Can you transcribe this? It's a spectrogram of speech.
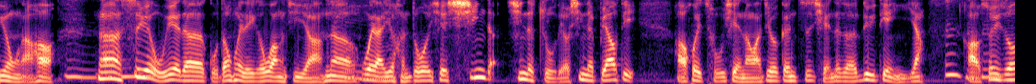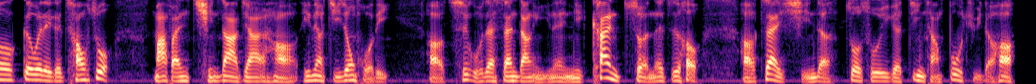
用了哈。那四月、五月的股东会的一个旺季啊，那未来有很多一些新的、新的主流、新的标的，啊会出现的话，就跟之前那个绿电一样。好，所以说各位的一个操作，麻烦请大家哈一定要集中火力。好，持股在三档以内，你看准了之后，好再行的做出一个进场布局的哈。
